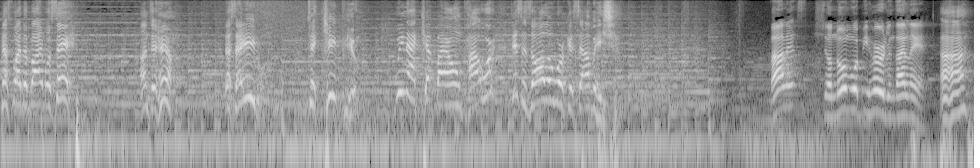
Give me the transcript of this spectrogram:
That's why the Bible said, unto him that's able to keep you. We're not kept by our own power. This is all a work of salvation. Violence shall no more be heard in thy land, Uh huh.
